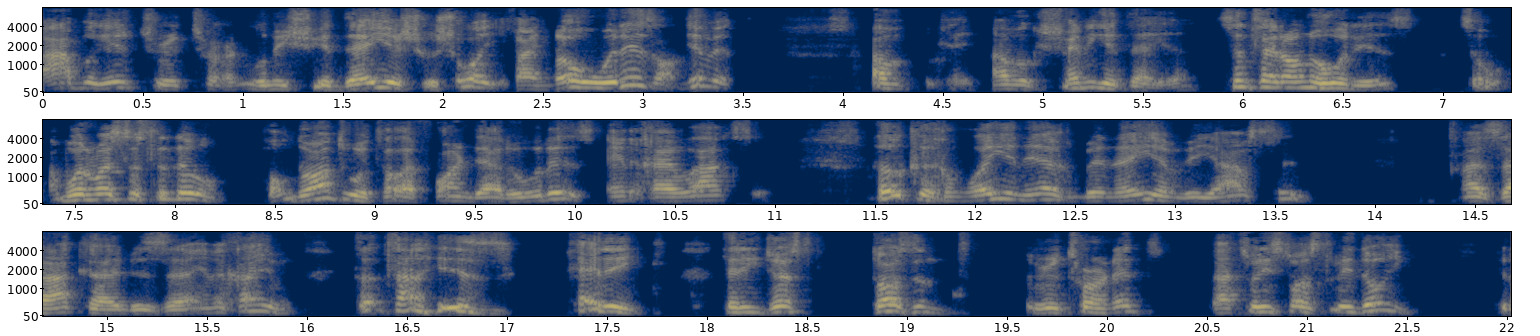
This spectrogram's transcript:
obligated to return. If I know who it is, I'll give it. Okay, since I don't know who it is, so what am I supposed to do? Hold on to it till I find out who it is. That's not his headache that he just doesn't return it, that's what he's supposed to be doing. The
